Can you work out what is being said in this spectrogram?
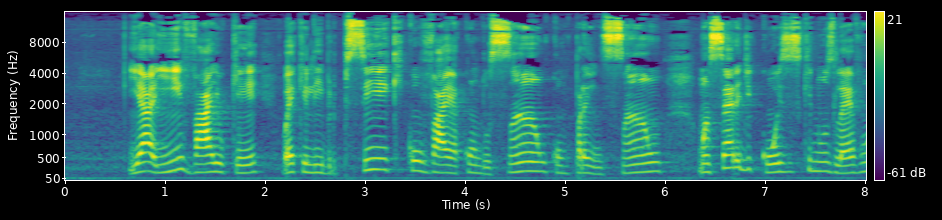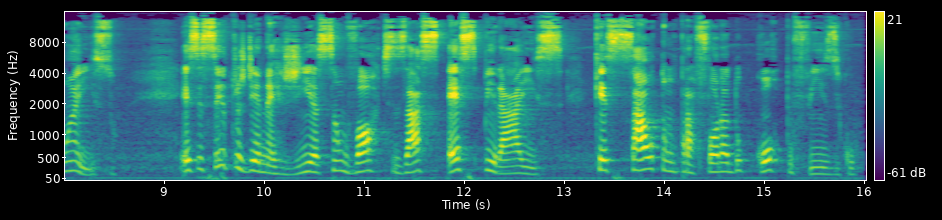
E aí vai o que? O equilíbrio psíquico, vai a condução, compreensão, uma série de coisas que nos levam a isso. Esses centros de energia são vórtices espirais que saltam para fora do corpo físico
